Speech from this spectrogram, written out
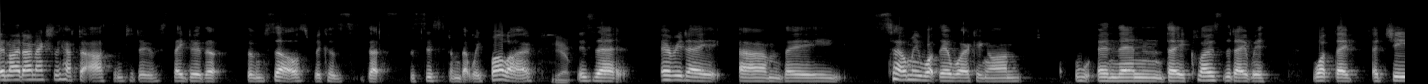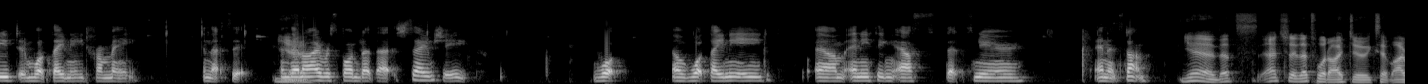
and I don't actually have to ask them to do this; they do that themselves because that's the system that we follow Yep. is that every day um, they tell me what they're working on, and then they close the day with what they've achieved and what they need from me, and that's it. And then I respond at that same sheet what uh, what they need, um, anything else that's new, and it's done. Yeah, that's actually that's what I do, except I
